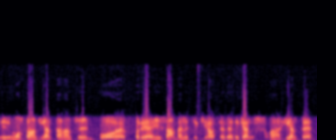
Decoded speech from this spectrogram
vi måste ha en helt annan syn på, på det i samhället, tycker jag. Så jag tycker att han har helt rätt.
